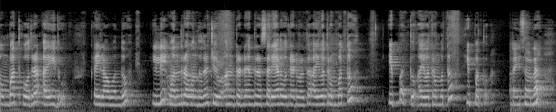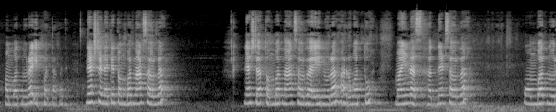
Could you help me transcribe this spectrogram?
ಒಂಬತ್ತು ಹೋದ್ರೆ ಐದು. ಕೈಲಾಗ ಒಂದು. ಇಲ್ಲಿ ಒಂದರ ಒಂದು ಹೋದ್ರೆ ಜೀರೋ. ಹಂಡ್ರೆಡ್ ಅಂದ್ರೆ ಸರಿಯಾದ ಹೋದ್ರೆ ಎರಡು ಬರ್ತದೆ ಐವತ್ತೊಂಬತ್ತು ಇಪ್ಪತ್ತು. ಐವತ್ತೊಂಬತ್ತು ಇಪ್ಪತ್ತು. ಐದು ಸಾವಿರದ ಒಂಬತ್ನೂರ ಇಪ್ಪತ್ತಾಗುತ್ತೆ ನೆಕ್ಸ್ಟ್ ಏನೈತೆ? ತೊಂಬತ್ನಾಲ್ಕು ಸಾವಿರದ ನೆಕ್ಸ್ಟ್ ತೊಂಬತ್ನಾಲ್ಕು ಸಾವಿರದ ಐದುನೂರ ಅರವತ್ತು ಮೈನಸ್ ಹದಿನೆಂಟು ಸಾವಿರದ ಒಂಬತ್ನೂರ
